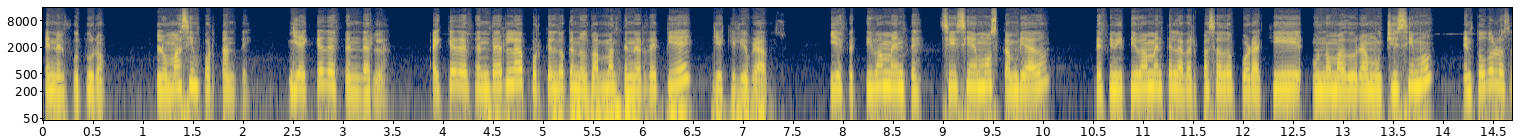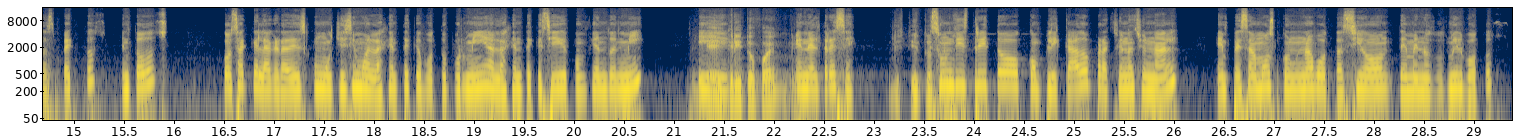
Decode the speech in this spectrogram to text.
en el futuro, lo más importante. Y hay que defenderla. Hay que defenderla porque es lo que nos va a mantener de pie y equilibrados. Y efectivamente, sí, sí hemos cambiado. Definitivamente el haber pasado por aquí uno madura muchísimo en todos los aspectos, en todos, cosa que le agradezco muchísimo a la gente que votó por mí, a la gente que sigue confiando en mí. ¿En qué distrito fue? En el 13. Distrito es un distrito complicado para Acción Nacional. Empezamos con una votación de menos dos mil votos,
